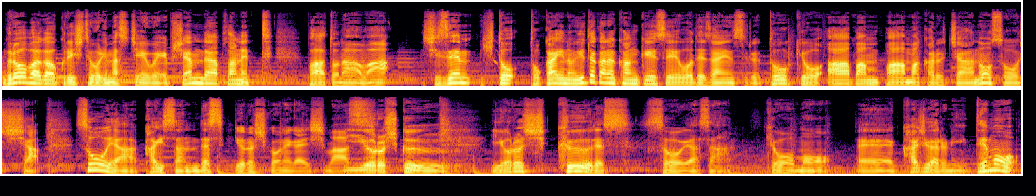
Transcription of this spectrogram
グローバーがお送りしております。J-Wave シャムダープラネットパートナーは自然人都会の豊かな関係性をデザインする東京アーバンパーマカルチャーの創始者宗谷海さんです。よろしくお願いします。よろしく。よろしくです。宗谷さん。今日も、えーカジュアルにでも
